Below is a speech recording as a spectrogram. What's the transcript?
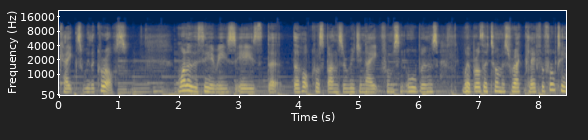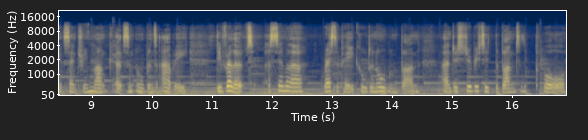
cakes with a cross. One of the theories is that the hot cross buns originate from St Albans, where Brother Thomas Radcliffe, a 14th century monk at St Albans Abbey, developed a similar recipe called an Alban bun and distributed the bun to the poor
